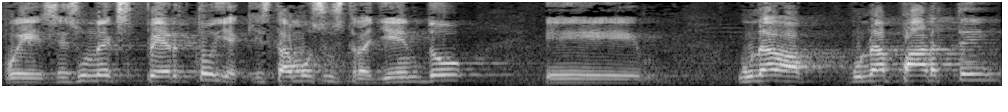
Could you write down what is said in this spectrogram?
pues es un experto y aquí estamos sustrayendo eh, una, una parte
